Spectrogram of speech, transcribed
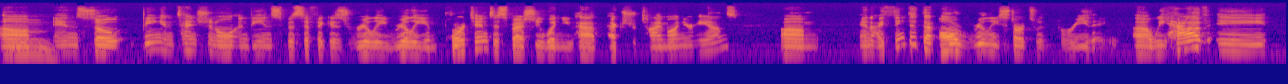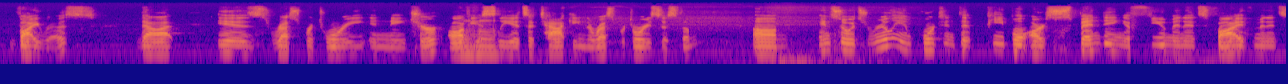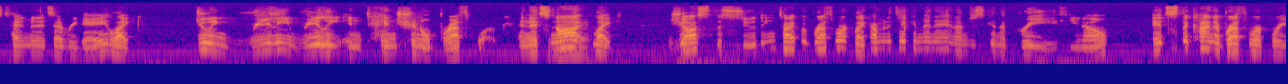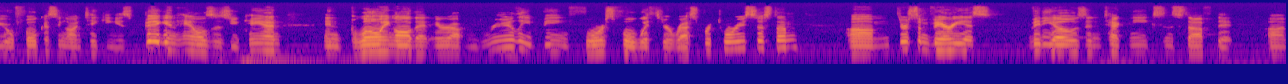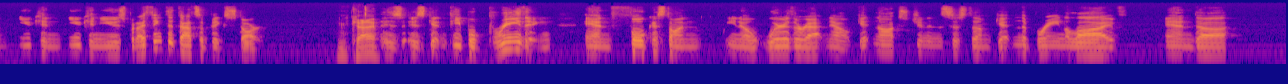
Um, Mm. And so, being intentional and being specific is really, really important, especially when you have extra time on your hands. Um, and I think that that all really starts with breathing. Uh, we have a virus that is respiratory in nature. Obviously, it's attacking the respiratory system. Um, and so it's really important that people are spending a few minutes, five minutes, 10 minutes every day, like doing really, really intentional breath work. And it's not Right. like just the soothing type of breath work, like I'm going to take a minute and I'm just going to breathe, you know? It's the kind of breath work where you're focusing on taking as big inhales as you can and blowing all that air out and really being forceful with your respiratory system. Um, there's some various videos and techniques and stuff that um, you can you can use, but I think that that's a big start. Okay, is is getting people breathing and focused on you know where they're at now, getting oxygen in the system, getting the brain alive, and uh,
